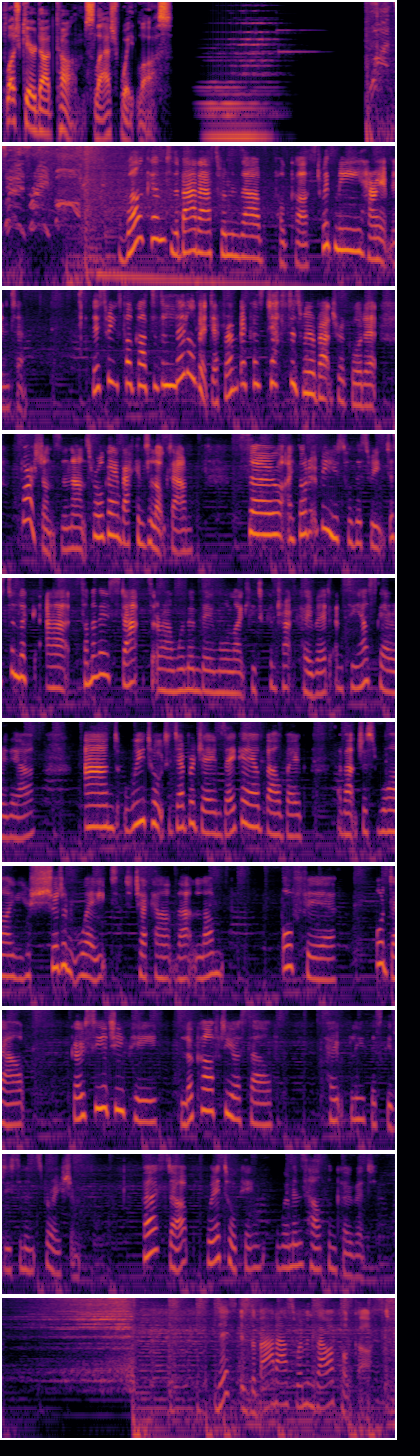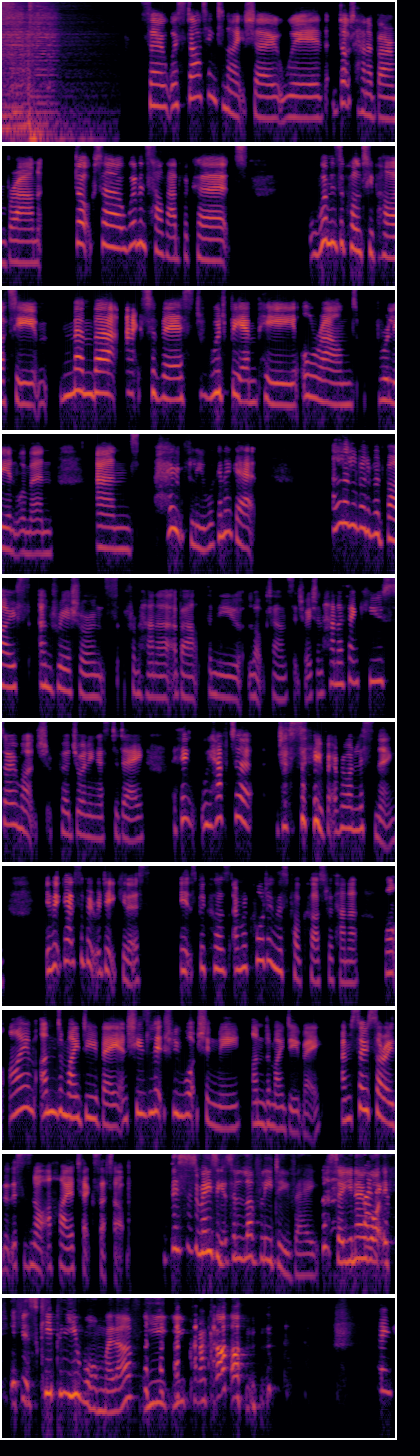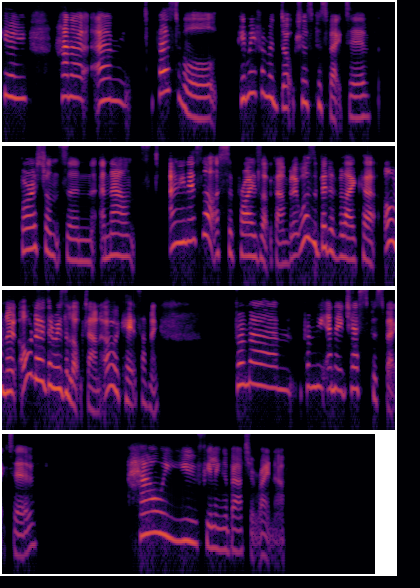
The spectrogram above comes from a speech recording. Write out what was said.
plushcare.com slash weight loss. Welcome to the Badass Women's Hour podcast with me, Harriet Minter. This week's podcast is a little bit different because just as we were about to record it, Boris Johnson announced we're all going back into lockdown. So I thought it would be useful this week just to look at some of those stats around women being more likely to contract COVID and see how scary they are. And we talked to Deborah James, aka Bowel Babe, about just why you shouldn't wait to check out that lump or fear or doubt. Go see your GP, look after yourself. Hopefully, this gives you some inspiration. First up, we're talking women's health and COVID. This is the Badass Women's Hour podcast. So, we're starting tonight's show with Dr. Hannah Barham Brown, doctor, women's health advocate, Women's Equality Party member, activist, would be MP, all round brilliant woman. And hopefully, we're going to get a little bit of advice and reassurance from Hannah about the new lockdown situation. Hannah, thank you so much for joining us today. I think we have to just say for everyone listening if it gets a bit ridiculous, it's because I'm recording this podcast with Hannah while I am under my duvet and she's literally watching me under my duvet. I'm so sorry that this is not a higher tech setup. This is amazing. It's a lovely duvet. So you know what? If if it's keeping you warm, my love, you you crack on. Thank you, Hannah. Um, first of all, give me from a doctor's perspective. Boris Johnson announced. I mean, it's not a surprise lockdown, but it was a bit of like a oh no, oh no, there is a lockdown. Oh, okay, it's happening. From um from the NHS perspective, how are you feeling about it right now?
